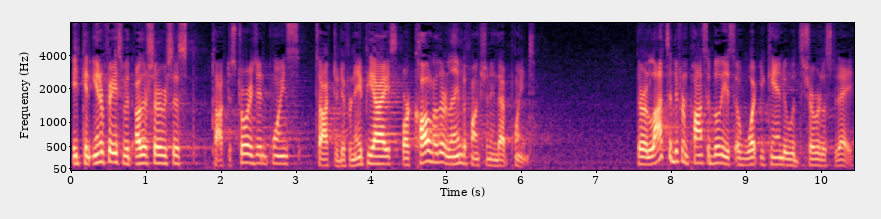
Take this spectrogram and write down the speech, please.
It can interface with other services, talk to storage endpoints, talk to different APIs, or call another Lambda function in that point. There are lots of different possibilities of what you can do with serverless today.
